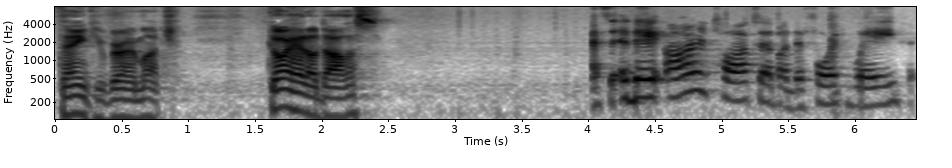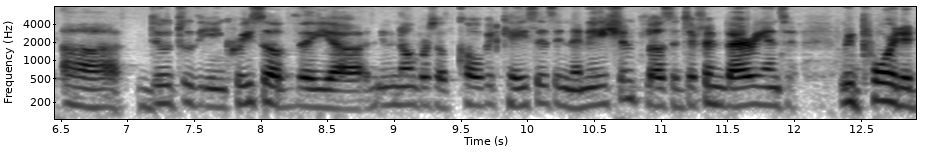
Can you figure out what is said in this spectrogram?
Thank you very much. Go ahead, Odalis. Yes, there are talks about the fourth wave uh, due to the increase of the uh, new numbers of COVID cases in the nation, plus the different variants reported.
